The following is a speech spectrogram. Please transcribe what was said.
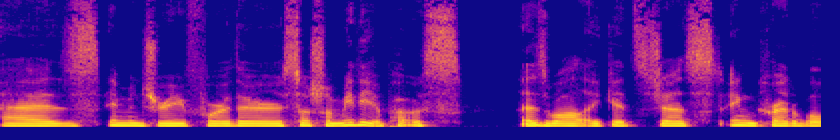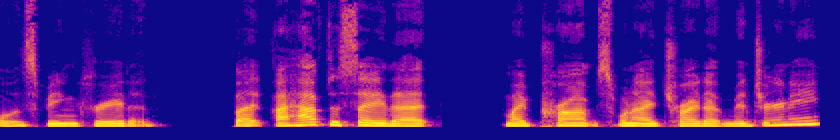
as imagery for their social media posts as well. Like it's just incredible what's being created. But I have to say that my prompts when I tried out Midjourney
